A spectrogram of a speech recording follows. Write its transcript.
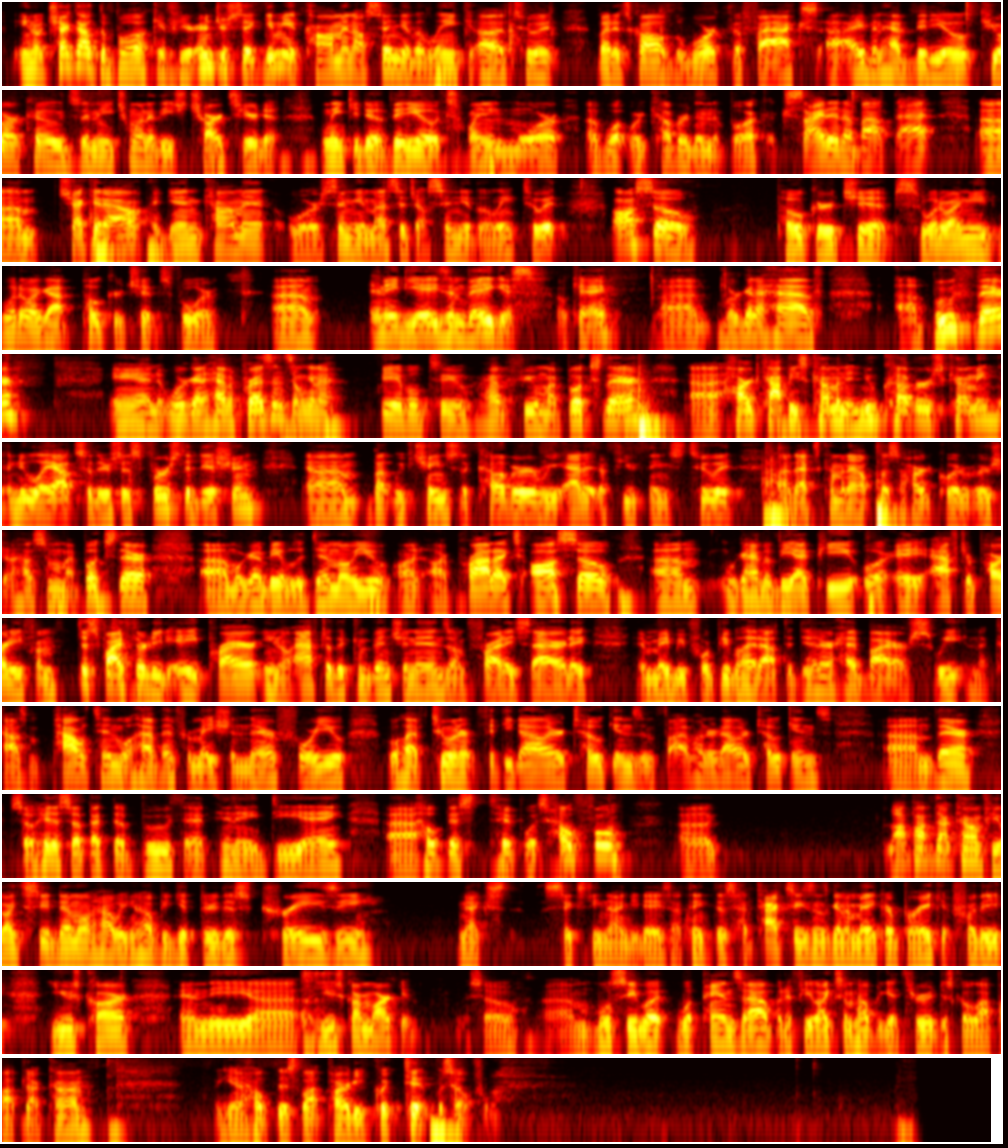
you know, check out the book. If you're interested, give me a comment. I'll send you the link uh, to it. But it's called The Work, the Facts. Uh, I even have video QR codes in each one of these charts here to link you to a video explaining more of what we covered in the book. Excited about that. Um, check it out. Again, comment or send me a message. I'll send you the link to it. Also, poker chips. What do I need? What do I got poker chips for? Um, NADA's in Vegas. Okay. Uh, we're going to have a booth there, and we're going to have a presence. I'm going to be able to have a few of my books there. Uh, hard copies coming, a new covers coming, a new layout. So there's this first edition, um, but we've changed the cover. We added a few things to it. Uh, that's coming out, plus a hardcore version. I have some of my books there. Um, we're going to be able to demo you on our products. Also, um, we're going to have a VIP or a after party from just 5:30 to 8 prior. You know, after the convention ends on Friday, Saturday, and maybe before people head out to dinner, head by our suite in the Cosmopolitan. We'll have information there for you. We'll have $250 tokens and $500 tokens um, there. So hit us up at the booth at NADA. I uh, hope this tip was helpful. Uh, lotpop.com if you'd like to see a demo on how we can help you get through this crazy next 60 90 days i think this tax season is going to make or break it for the used car and the uh, used car market so um, we'll see what what pans out but if you like some help to get through it just go lotpop.com again i hope this lot party quick tip was helpful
